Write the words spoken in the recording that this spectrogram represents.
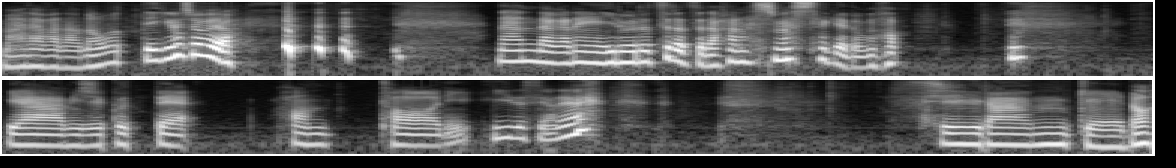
まだまだ登っていきましょうよ。なんだかね、いろいろつらつら話しましたけども。いやー、未熟って本当にいいですよね。知らんけど。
